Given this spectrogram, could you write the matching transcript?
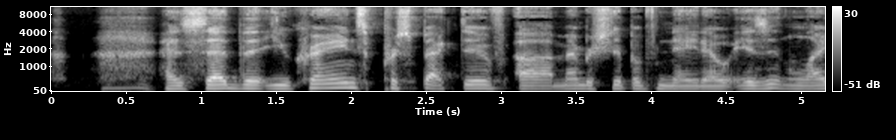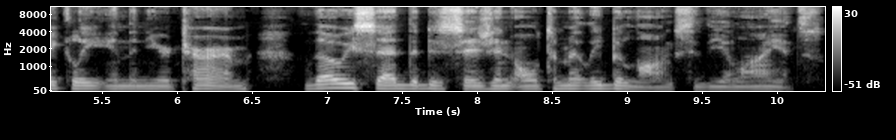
has said that Ukraine's prospective uh, membership of NATO isn't likely in the near term, though he said the decision ultimately belongs to the alliance.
